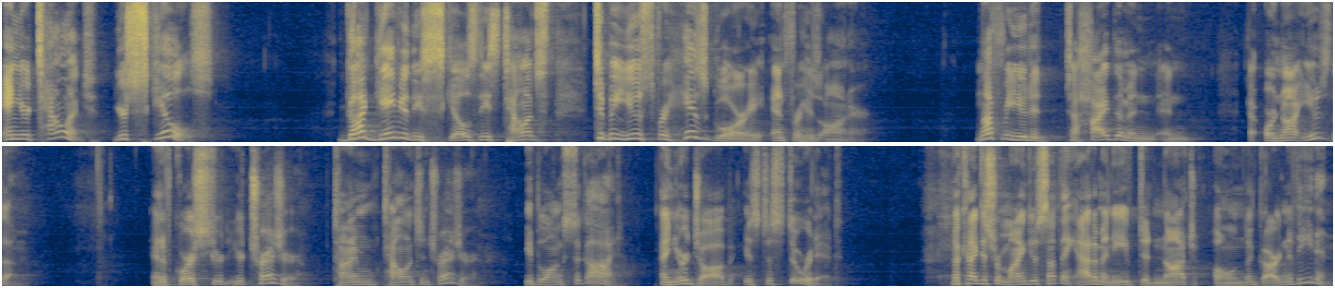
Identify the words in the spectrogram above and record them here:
And your talent, your skills. God gave you these skills, these talents, to be used for His glory and for His honor. Not for you to, to hide them and, and, or not use them. And of course, your, your treasure, time, talent, and treasure, it belongs to God. And your job is to steward it. Now, can I just remind you of something? Adam and Eve did not own the Garden of Eden.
